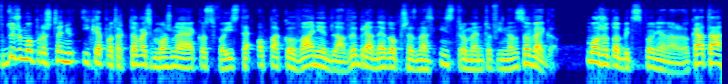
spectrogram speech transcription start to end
W dużym uproszczeniu IKE potraktować można jako swoiste opakowanie dla wybranego przez nas instrumentu finansowego. Może to być wspomniana lokata,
